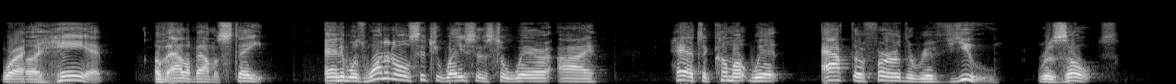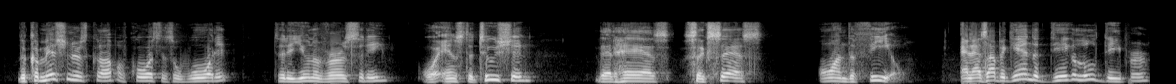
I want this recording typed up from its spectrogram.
were ahead of Alabama State. And it was one of those situations to where I had to come up with, after further review, results. The Commissioner's Cup, of course, is awarded to the university or institution that has success on the field. And as I began to dig a little deeper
